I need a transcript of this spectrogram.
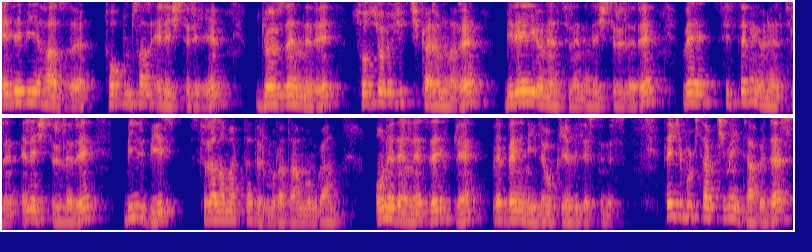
edebi hazzı, toplumsal eleştiriyi, gözlemleri, sosyolojik çıkarımları, bireye yöneltilen eleştirileri ve sisteme yöneltilen eleştirileri bir bir sıralamaktadır Murat Anmungan. O nedenle zevkle ve beğeniyle okuyabilirsiniz. Peki bu kitap kime hitap eder?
